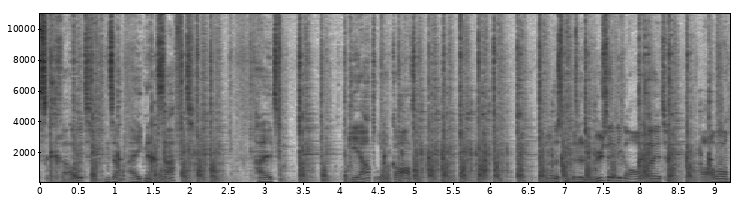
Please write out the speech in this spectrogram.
das Kraut in seinem eigenen Saft halt gärt oder gart. Ja, das ist ein bisschen eine mühselige Arbeit, aber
